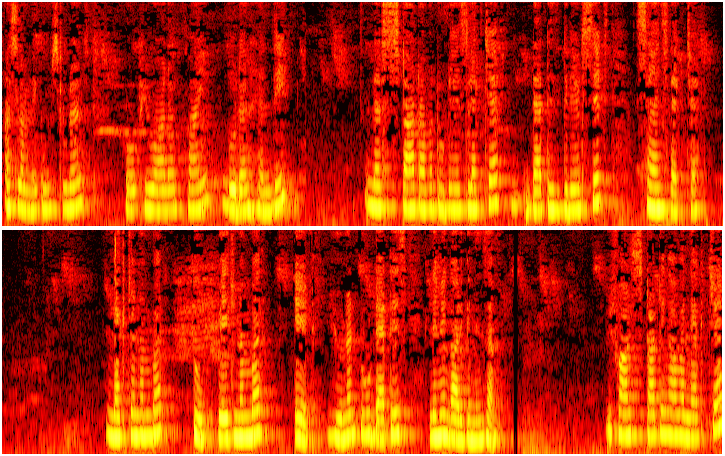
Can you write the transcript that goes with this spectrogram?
Assalamu alaikum students, hope you are all fine, good and healthy. Let's start our today's lecture, that is grade 6 science lecture. Lecture number 2, page number 8, unit 2, that is living organism. Before starting our lecture,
